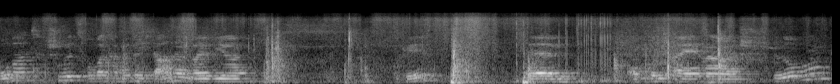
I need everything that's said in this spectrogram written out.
Robert Schulz. Robert kann heute nicht da sein, weil wir okay, ähm, aufgrund einer Störung.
